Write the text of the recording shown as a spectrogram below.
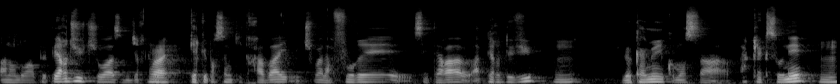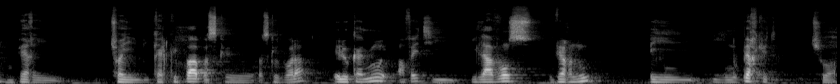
un endroit un peu perdu, tu vois. Ça veut dire que Ouais. quelques personnes qui travaillent, tu vois, la forêt, etc., à perte de vue. Mhm. Le camion, il commence à, à klaxonner. Mon père, il, tu vois, il calcule pas parce que, parce que voilà. Et le camion, en fait, il, il avance vers nous et il, il nous percute, tu vois.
